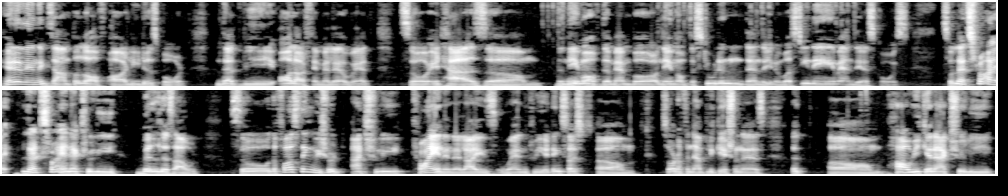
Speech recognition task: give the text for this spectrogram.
here is an example of our leaders board that we all are familiar with. So it has um, the name of the member, name of the student, then the university name and their scores. So let's try let's try and actually build this out. So the first thing we should actually try and analyze when creating such um, sort of an application is that um, how we can actually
